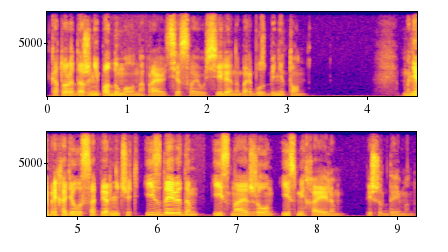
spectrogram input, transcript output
которая даже не подумала направить все свои усилия на борьбу с Бенетон. «Мне приходилось соперничать и с Дэвидом, и с Найджелом, и с Михаэлем», — пишет Деймон.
